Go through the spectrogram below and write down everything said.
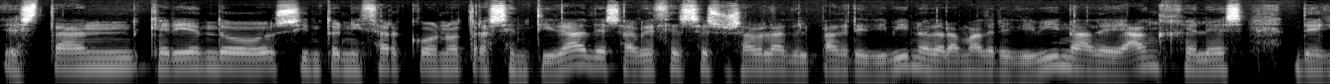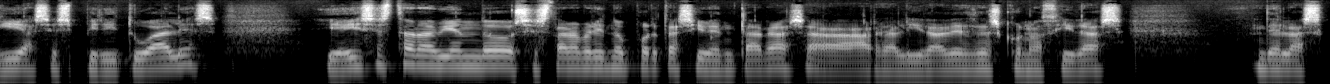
están queriendo sintonizar con otras entidades, a veces eso se habla del Padre Divino, de la Madre Divina, de ángeles, de guías espirituales, y ahí se están abriendo, se están abriendo puertas y ventanas a realidades desconocidas de las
